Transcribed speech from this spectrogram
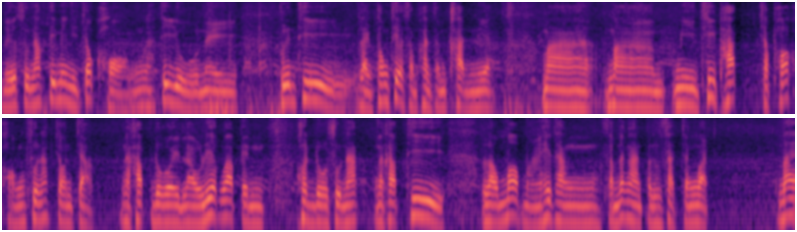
หรือสุนัขที่ไม่มีเจ้าของนะที่อยู่ใน พื้นที่แหล่งท่องเที่ยวสำคัญสคัญเนี่ยมามามีที่พักเฉพาะของสุนัขจรจัดนะครับ โดยเราเรียกว่าเป็นคอนโดสุนัขนะครับที่เรามอบหมายให้ทางสำนักงานปศุสัตว์จังหวัดได้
